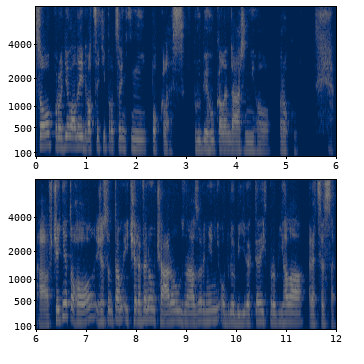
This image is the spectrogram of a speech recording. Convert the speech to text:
co prodělali 20% pokles v průběhu kalendářního roku. A včetně toho, že jsou tam i červenou čárou znázorněný období, ve kterých probíhala recese.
